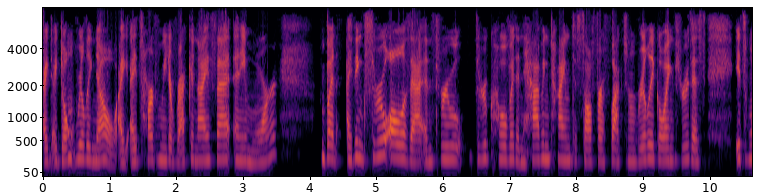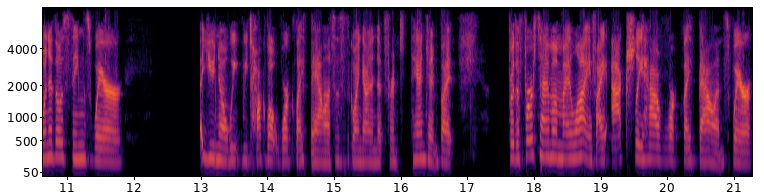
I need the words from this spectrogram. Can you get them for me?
I, I don't really know. I, it's hard for me to recognize that anymore. But I think through all of that and through through COVID and having time to self reflect and really going through this, it's one of those things where you know, we, we talk about work life balance. This is going down a different tangent, but for the first time in my life, I actually have work life balance where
